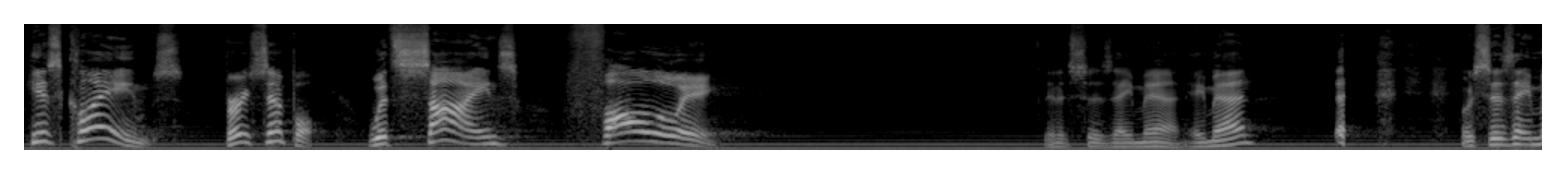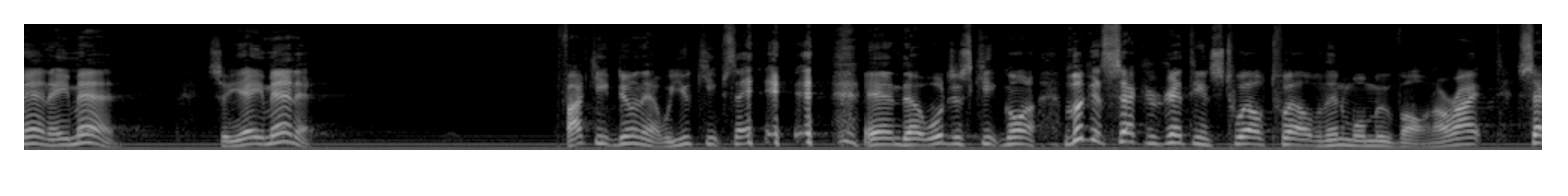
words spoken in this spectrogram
his claims? Very simple with signs following. Then it says, Amen. Amen? it says, Amen. Amen. So you amen it. If I keep doing that, will you keep saying it? and uh, we'll just keep going. Look at 2 Corinthians 12 12, and then we'll move on, all right? 2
